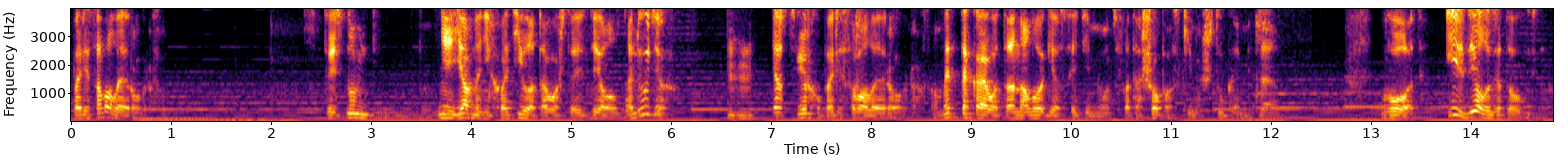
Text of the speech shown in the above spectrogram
порисовал аэрографом. То есть, ну, мне явно не хватило того, что я сделал на людях. Угу. Я сверху порисовал аэрографом. Это такая вот аналогия с этими вот фотошоповскими штуками. Да. Вот. И сделал из этого выставку.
